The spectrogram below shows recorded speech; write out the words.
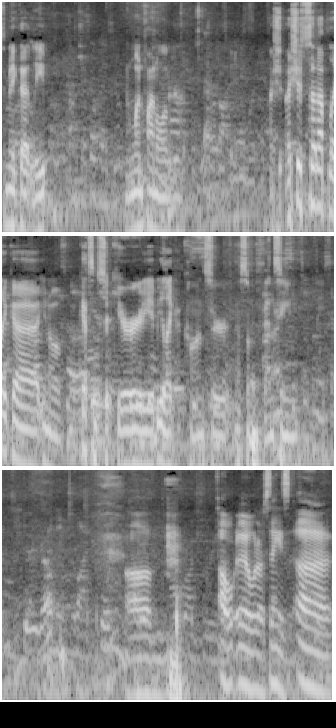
to make that leap, and one final autograph. I, should I should set up like a you know get some security. It'd be like a concert, have some fencing. Oh, uh, what I was saying is, uh,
